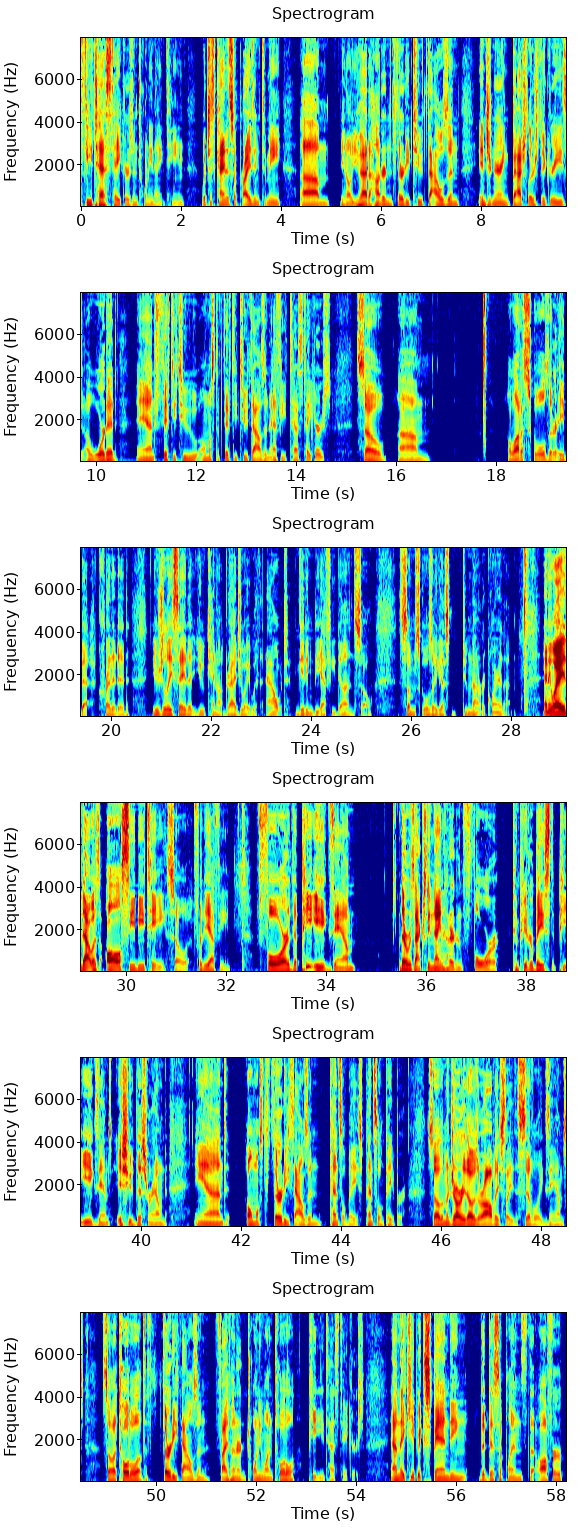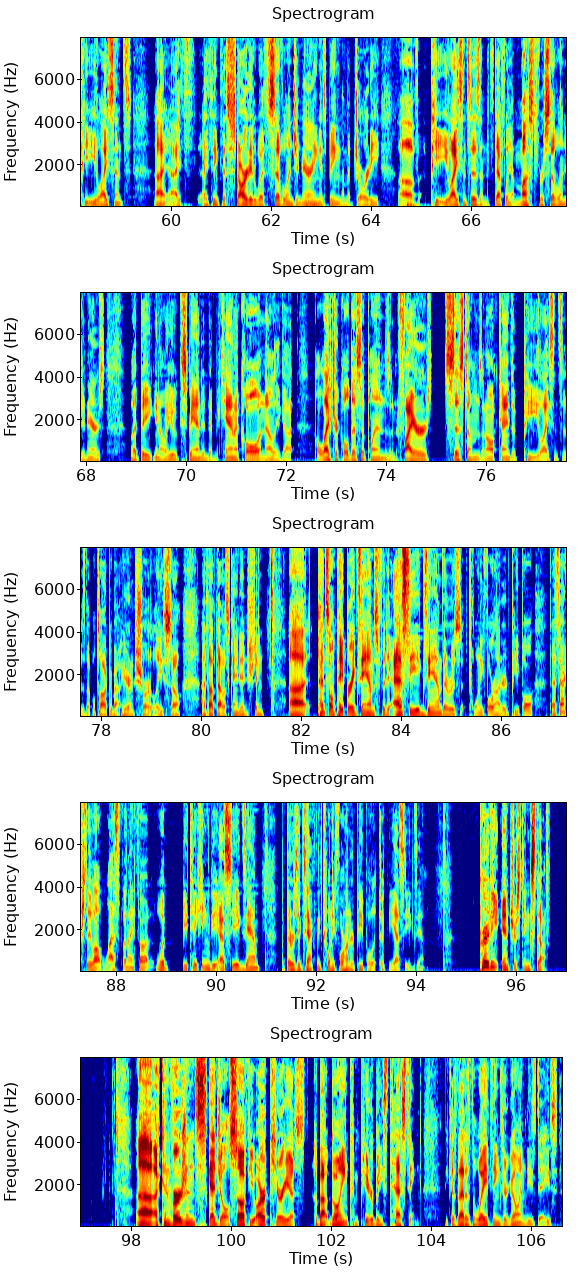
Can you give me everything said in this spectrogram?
FE test takers in 2019, which is kind of surprising to me. Um, you know, you had 132,000 engineering bachelor's degrees awarded and 52, almost to 52,000 FE test takers. So, um, a lot of schools that are ABET accredited usually say that you cannot graduate without getting the FE done. So some schools, I guess, do not require that. Anyway, that was all CBT. So for the FE. For the PE exam, there was actually 904 computer-based PE exams issued this round and almost 30,000 pencil-based, pencil and paper. So the majority of those are obviously the civil exams. So a total of 30,521 total PE test takers. And they keep expanding the disciplines that offer PE license. Uh, I th- I think this started with civil engineering as being the majority of PE licenses, and it's definitely a must for civil engineers. But they, you know, you expand into mechanical, and now they got electrical disciplines and fire systems and all kinds of PE licenses that we'll talk about here in shortly. So I thought that was kind of interesting. Uh, pencil and paper exams for the SE exam, there was 2,400 people. That's actually a lot less than I thought would be taking the SE exam, but there was exactly 2,400 people that took the SE exam. Pretty interesting stuff. Uh, a conversion schedule. So if you are curious about going computer-based testing, because that is the way things are going these days.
